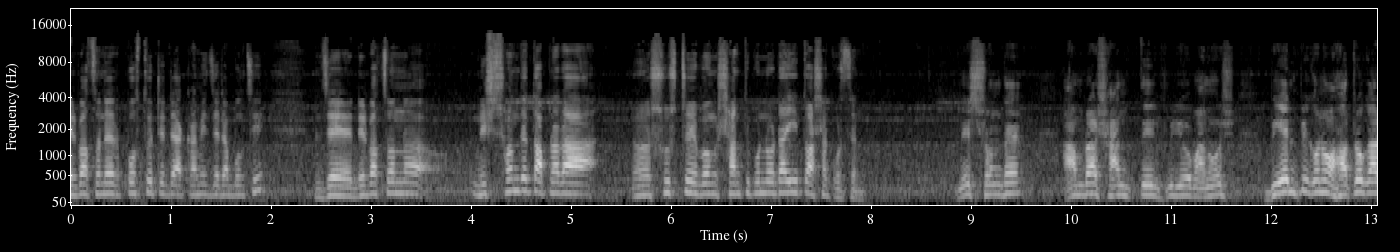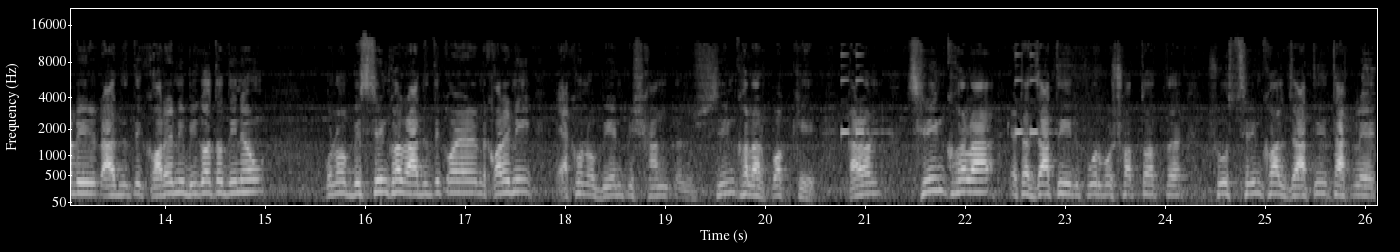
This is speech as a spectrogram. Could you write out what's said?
নির্বাচনের প্রস্তুতিটা আমি যেটা বলছি যে নির্বাচন নিঃসন্দেহে তো আপনারা সুষ্ঠু এবং শান্তিপূর্ণটাই তো আশা করছেন। নিঃসন্দেহে। আমরা শান্তির প্রিয় মানুষ। বিএনপি কোনো হটকারী রাজনীতি করেনি বিগত দিনেও, কোনো বিশৃঙ্খল রাজনীতি করে- করেনি। এখনও বিএনপি শান্ত, শৃঙ্খলার পক্ষে। কারণ শৃঙ্খলা একটা জাতির পূর্ব সত্ত্ব সুশৃঙ্খল জাতি থাকলে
